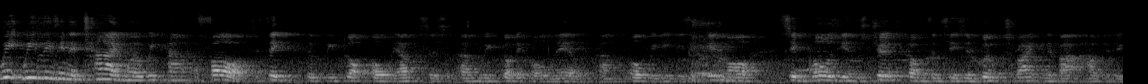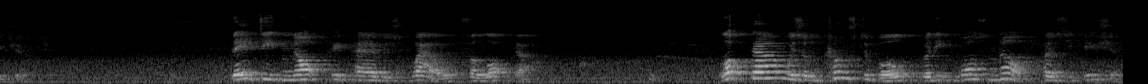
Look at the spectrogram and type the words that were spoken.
we, we live in a time where we can't afford to think that we've got all the answers and we've got it all nailed and all we need is a few more symposiums, church conferences and books writing about how to do church. They did not prepare us well for lockdown. Lockdown was uncomfortable, but it was not persecution.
